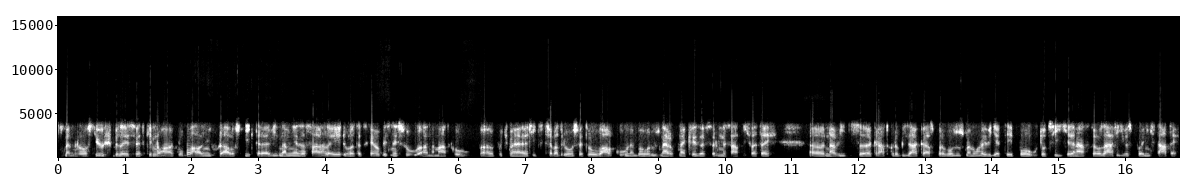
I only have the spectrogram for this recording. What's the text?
Jsme v minulosti už byli svědky mnoha globálních událostí, které významně zasáhly do leteckého biznisu a namátkou, pojďme říct třeba druhou světovou válku nebo různé ropné krize v 70. letech. Navíc krátkodobý zákaz provozu jsme mohli vidět i po útocích 11. září ve Spojených státech.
